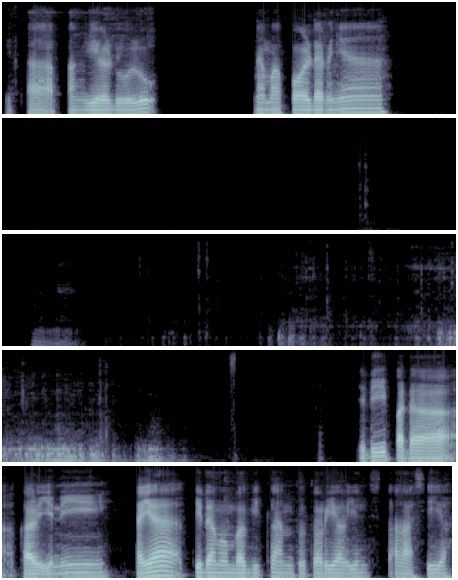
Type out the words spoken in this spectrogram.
Kita panggil dulu nama foldernya Jadi pada kali ini saya tidak membagikan tutorial instalasi ya,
